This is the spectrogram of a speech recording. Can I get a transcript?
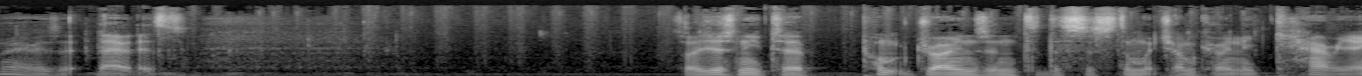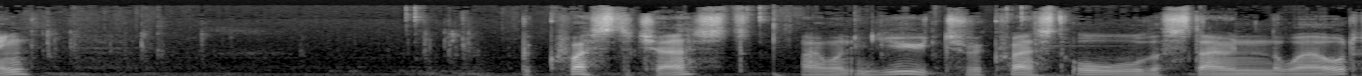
Where is it? There it is. So I just need to pump drones into the system which I'm currently carrying. Request a chest. I want you to request all the stone in the world.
